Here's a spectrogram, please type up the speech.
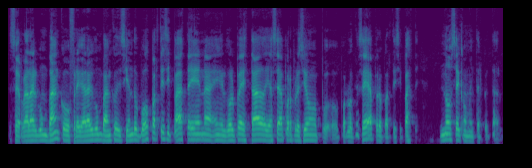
cerrar algún banco o fregar algún banco diciendo vos participaste en, el golpe de Estado, ya sea por presión o por, lo que sea, pero participaste. No sé cómo interpretarlo.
